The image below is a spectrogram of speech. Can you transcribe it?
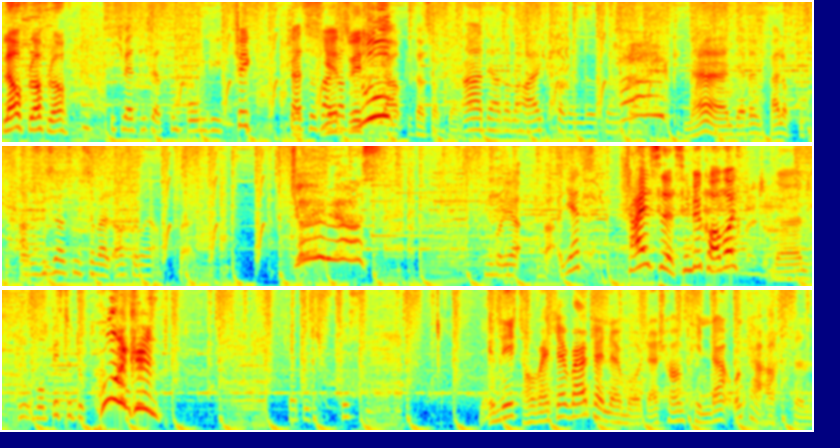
Lauf, lauf, lauf! Ich werde dich jetzt vom Bogen gefickt. Scheiße, Jetzt, das jetzt wird. Noob. Ja, das war klar. Ah, der hat aber Hulk verwendet. So. Nein, der hat einen Pfeil auf dich Aber geschossen. wieso hat es mich so weit aus? Ja, Pfeil. Genius! Wohl, Ja, jetzt? Scheiße, sind wir Cowboys? Nein. Du, wo bist du, du Hurenkind? Ich werde dich fissen. Nimm nicht so welche Wörter in der Mund. Da schauen Kinder unter 18.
